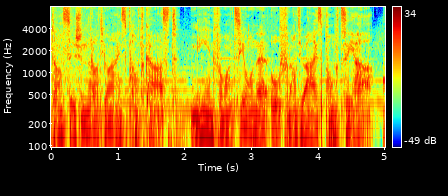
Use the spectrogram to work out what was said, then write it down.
Das ist ein Radio 1 Podcast. Mehr Informationen auf radio1.ch.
